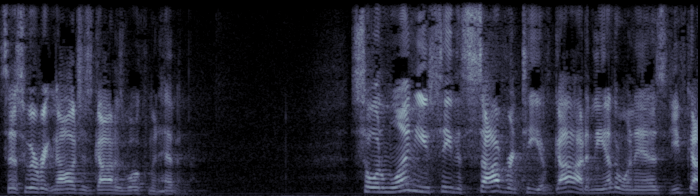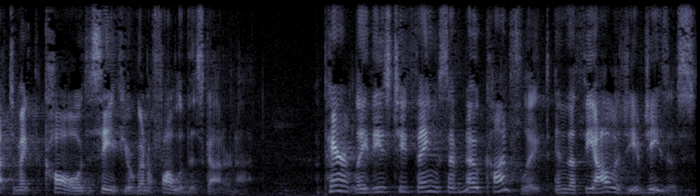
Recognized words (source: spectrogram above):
says, Whoever acknowledges God is welcome in heaven. So, in one, you see the sovereignty of God, and the other one is you've got to make the call to see if you're going to follow this God or not. Apparently, these two things have no conflict in the theology of Jesus.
